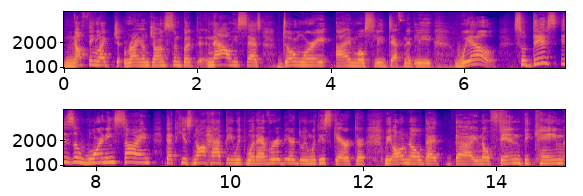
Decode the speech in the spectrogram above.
Nothing like J rian johnson but now he says don't worry i mostly definitely will. So this is a warning sign that he's not happy with whatever they're doing with his character. We all know that uh, you know finn became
